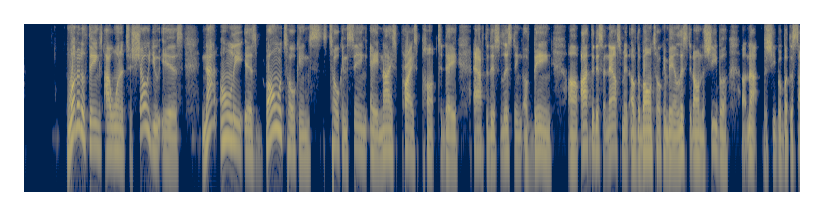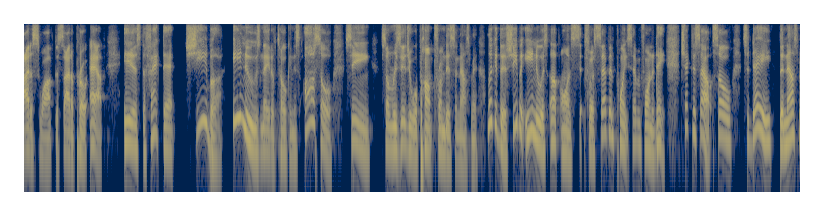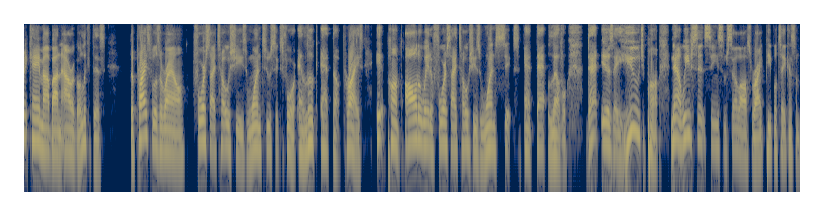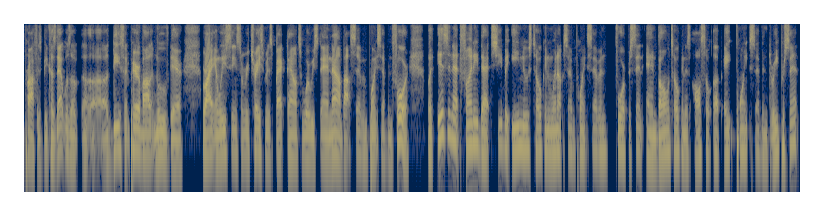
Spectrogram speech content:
one of the things I wanted to show you is not only is Bone token token seeing a nice price pump today after this listing of being um, after this announcement of the Bone token being listed on the Shiba, uh, not the Shiba, but the SaitaSwap, the SaitaPro app, is the fact that Shiba Inu's native token is also seeing some residual pump from this announcement. Look at this. Shiba Inu is up on for 7.74 on a day. Check this out. So today, the announcement came out about an hour ago. Look at this. The price was around four Satoshis, 1264. And look at the price. It pumped all the way to four Satoshis, one six at that level. That is a huge pump. Now, we've since seen some sell offs, right? People taking some profits because that was a, a, a, decent parabolic move there, right? And we've seen some retracements back down to where we stand now, about 7.74. But isn't that funny that Shiba Inu's token went up 7.74% and Bone token is also up 8.73%?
